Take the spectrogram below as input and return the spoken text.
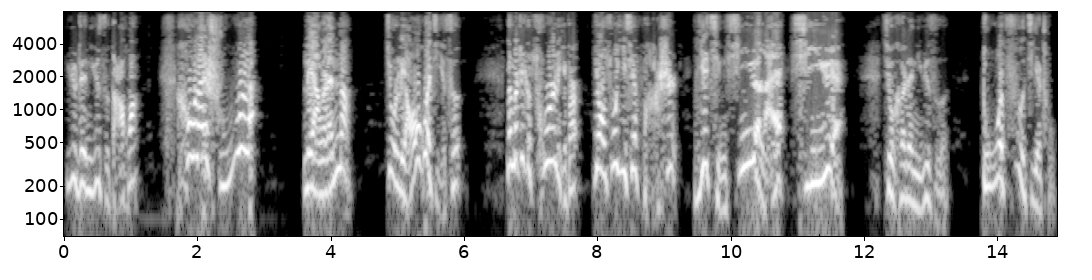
与这女子搭话。后来熟了，两个人呢就聊过几次。那么这个村里边要做一些法事，也请新月来，新月就和这女子多次接触。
